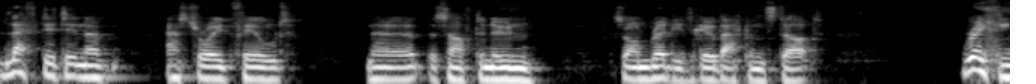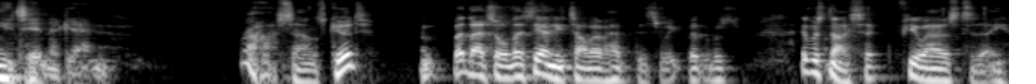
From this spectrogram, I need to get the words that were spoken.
left it in a asteroid field uh, this afternoon. So I'm ready to go back and start raking it in again. Ah, sounds good. But that's all. That's the only time I've had this week. But it was it was nice. A few hours today.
